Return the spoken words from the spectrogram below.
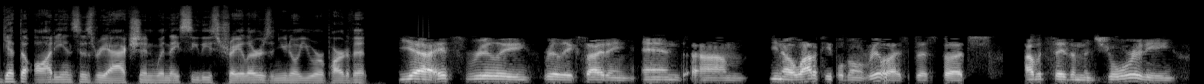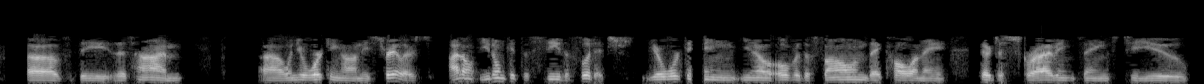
get the audience's reaction when they see these trailers and you know you were a part of it yeah, it's really, really exciting. And, um, you know, a lot of people don't realize this, but I would say the majority of the, the time, uh, when you're working on these trailers, I don't, you don't get to see the footage. You're working, you know, over the phone. They call and they, they're describing things to you,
